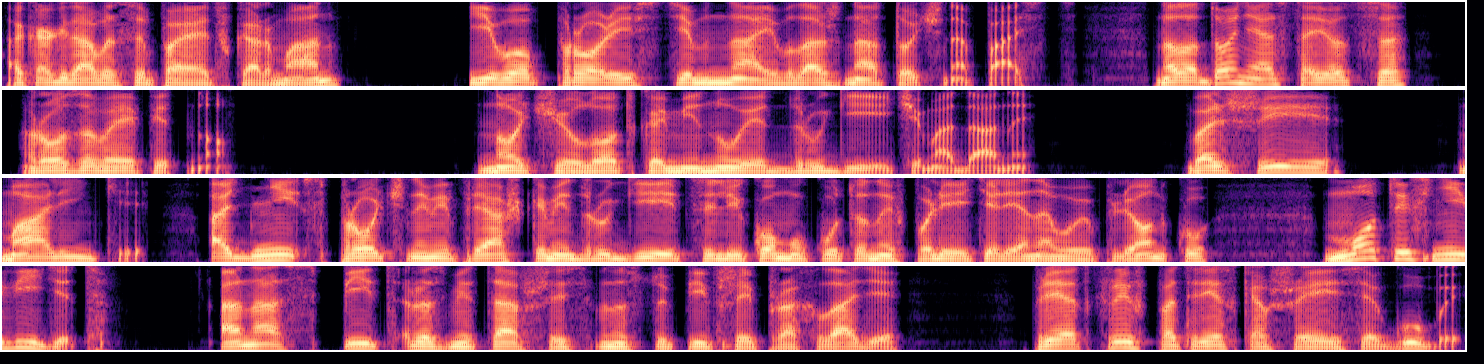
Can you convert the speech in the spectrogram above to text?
а когда высыпает в карман, его прорезь темна и влажна точно пасть, на ладони остается розовое пятно. Ночью лодка минует другие чемоданы. Большие, маленькие, одни с прочными пряжками, другие целиком укутаны в полиэтиленовую пленку. Мот их не видит. Она спит, разметавшись в наступившей прохладе, приоткрыв потрескавшиеся губы,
